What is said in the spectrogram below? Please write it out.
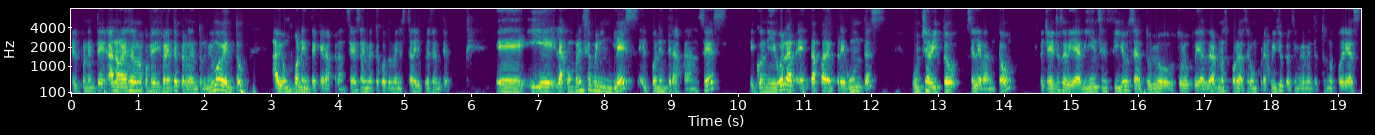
El ponente, ah, no, esa era una conferencia diferente, pero dentro del mismo evento había un ponente que era francés, a mí me tocó también estar ahí presente. Eh, y eh, la conferencia fue en inglés, el ponente era francés, y cuando llegó la etapa de preguntas, un chavito se levantó, el chavito se veía bien sencillo, o sea, tú lo, tú lo podías ver, no es por hacer un prejuicio, pero simplemente tú no podrías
